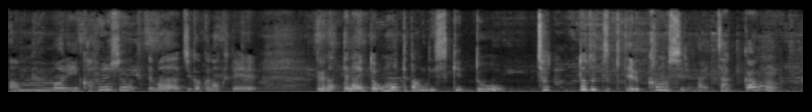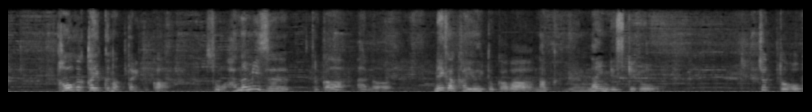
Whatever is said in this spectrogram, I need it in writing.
あんまり花粉症ってまだ自覚なくて、てかなってないと思ってたんですけどちょっとずつ来てるかもしれない。若干顔が痒くなったりとかそう鼻水とかあの目がかゆいとかはなくないんですけどちょっと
